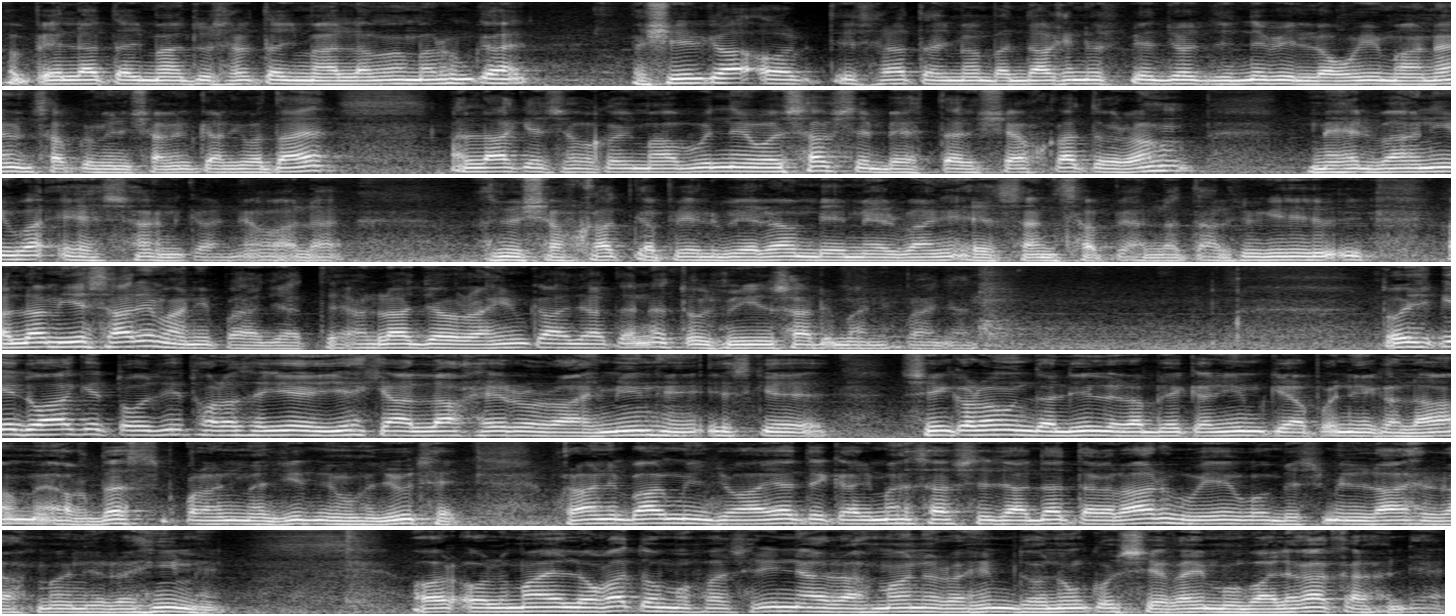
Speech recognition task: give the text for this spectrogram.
تو پہلا تجمہ دوسرا تجمہ علامہ مرحوم کا ہے، بشیر کا، اور تیسرا ترجمہ بندہ کے اس پہ جو جتنے بھی لغوی معنی ہیں، ان سب کو میں نے شامل کر کے بتایا۔ اللہ کے سوا کوئی معبود نے وہ سب سے بہتر شفقت و رحم، مہربانی و احسان کرنے والا ہے۔ اس میں شفقت کا پیل بے رحم بے مہربانی، احسان سب پہ اللہ تعالیٰ، کیونکہ اللہ میں یہ سارے معنی پائے جاتے ہیں۔ اللہ جب رحیم کہا جاتا ہے نا، تو اس میں یہ سارے معنی پائے جاتے ہیں۔ تو اس کی دعا کی توضیع تھوڑا سا یہ ہے، یہ کہ اللہ خیر الرحمین ہے۔ اس کے سینکڑوں دلیل رب کریم کے اپنے کلام اقدس قرآن مجید میں موجود ہے۔ قرآن باغ میں جو آیت کریمہ سب سے زیادہ تکرار ہوئے وہ بسم اللہ الرحمن الرحیم ہے۔ اور علماء لغت و مفسرین الرحمن الرحیم دونوں کو سغ مبالغہ کرا دیا ہے۔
